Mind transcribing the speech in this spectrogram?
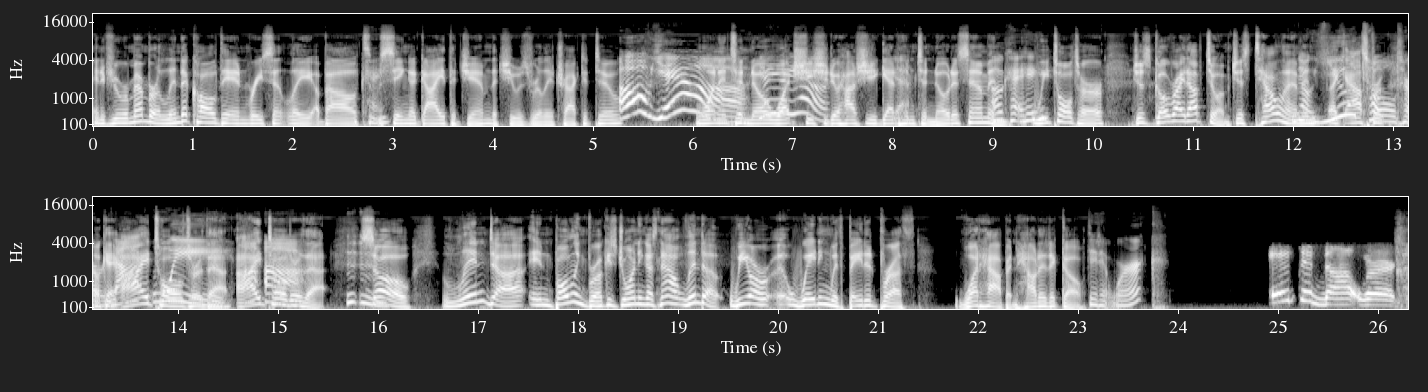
And if you remember, Linda called in recently about Okay. seeing a guy at the gym that she was really attracted to. Oh yeah. wanted to know Yeah, yeah, what she yeah. should do, how she should get him to notice him. And Okay. we told her, just go right up to him. Just tell him. No, and, like, you ask told her, Okay, not I told her we. that. I told her Uh-uh. that. So Linda in Bolingbrook is joining us now. Linda, we are uh, waiting with bated breath. What happened? How did it go? Did it work? It did not work.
